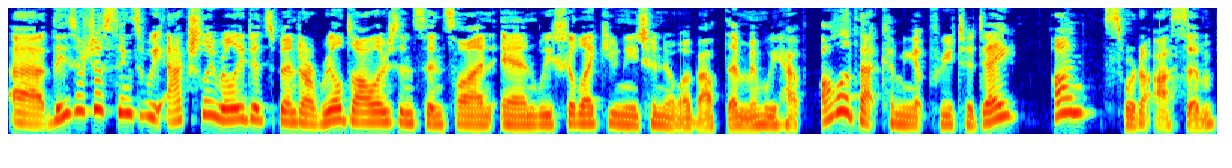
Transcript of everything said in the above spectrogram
Uh, these are just things we actually really did spend our real dollars and cents on, and we feel like you need to know about them. And we have all of that coming up for you today on Sorta Awesome.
